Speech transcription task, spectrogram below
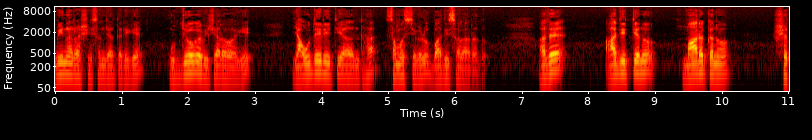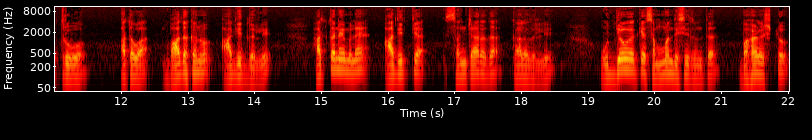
ಮೀನರಾಶಿ ಸಂಜಾತರಿಗೆ ಉದ್ಯೋಗ ವಿಚಾರವಾಗಿ ಯಾವುದೇ ರೀತಿಯಾದಂತಹ ಸಮಸ್ಯೆಗಳು ಬಾಧಿಸಲಾರದು. ಅದೇ ಆದಿತ್ಯನು ಮಾರಕನೋ, ಶತ್ರುವೋ ಅಥವಾ ಬಾಧಕನೋ ಆಗಿದ್ದಲ್ಲಿ, ಹತ್ತನೇ ಮನೆ ಆದಿತ್ಯ ಸಂಚಾರದ ಕಾಲದಲ್ಲಿ ಉದ್ಯೋಗಕ್ಕೆ ಸಂಬಂಧಿಸಿದಂತೆ ಬಹಳಷ್ಟು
